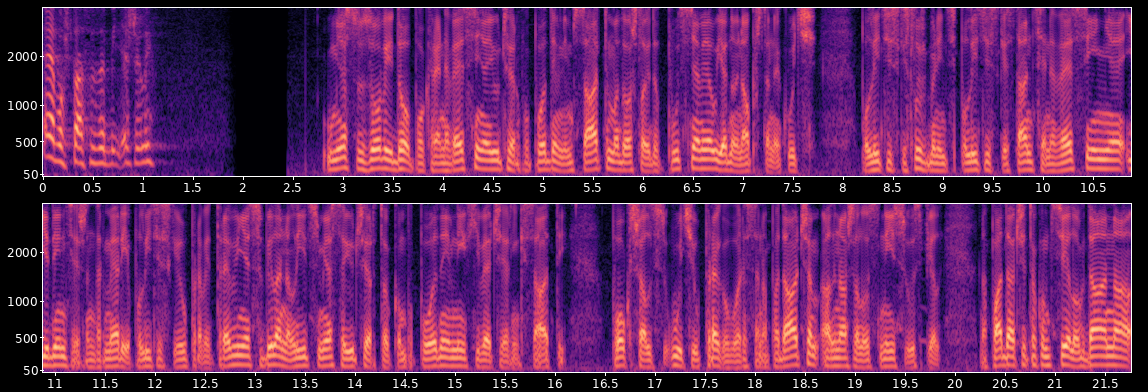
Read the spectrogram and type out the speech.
Evo šta su zabilježili. U mjestu Zove i do pokrajne Vesinja jučer po podnevnim satima došlo je do pucnjave u jednoj napuštenoj kući. Policijski službenici policijske stanice na Vesinje, jedinice žandarmerije policijske uprave Trebinje su bile na licu mjesta jučer tokom popodnevnih i večernjih sati. Pokušali su ući u pregovore sa napadačem, ali nažalost nisu uspjeli. Napadač je tokom cijelog dana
